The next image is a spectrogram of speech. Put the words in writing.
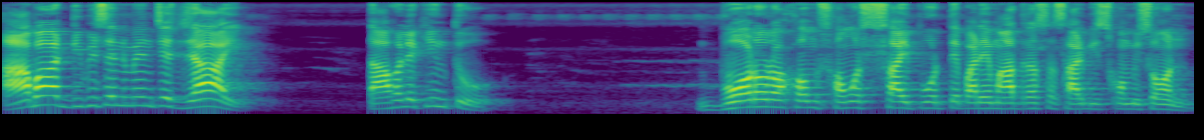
আবার ডিভিশন বেঞ্চে যায়, তাহলে কিন্তু বড় রকম সমস্যায় পড়তে পারে মাদ্রাসা সার্ভিস কমিশন।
